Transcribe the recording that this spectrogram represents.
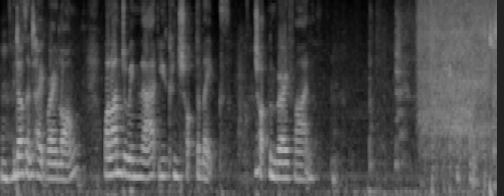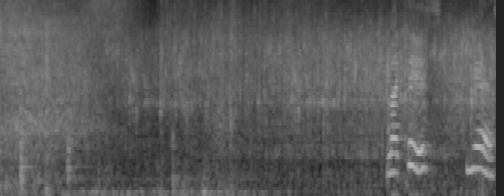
Mm-hmm. It doesn't take very long. While I'm doing that, you can chop the leeks. Chop them very fine. Like this? Yes,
